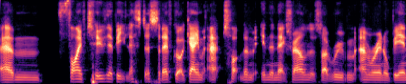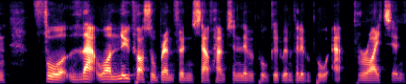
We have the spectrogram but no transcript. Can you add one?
Um, 5 2, they beat Leicester. So they've got a game at Tottenham in the next round. Looks like Ruben Amorim will be in for that one. Newcastle, Brentford, and Southampton, Liverpool. Good win for Liverpool at Brighton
